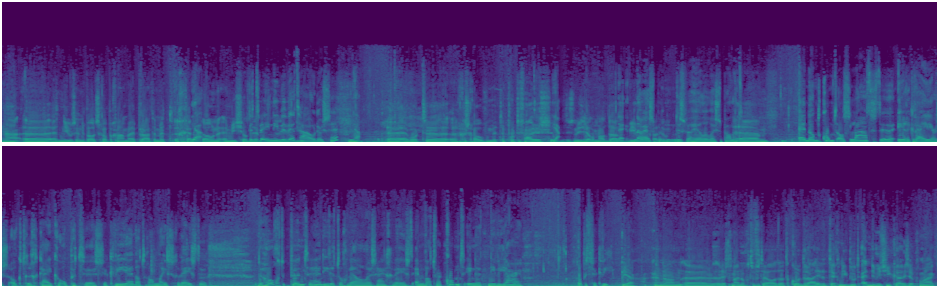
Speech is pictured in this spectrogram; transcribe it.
Na uh, het nieuws en de boodschappen gaan wij praten met Gert ja, Tonen en Michel De Demmers, twee nieuwe wethouders, hè? Ja. Uh, er wordt uh, geschoven met de portefeuilles. Ja. Het is nog niet helemaal duidelijk nee, wie nou, wat gaat doen. Dus wel heel, heel spannend. Um, en dan komt als laatste Erik Weijers ook terugkijken op het circuit. Hè, wat er allemaal is geweest. De, de hoogtepunten hè, die er toch wel zijn geweest. En wat er komt in het nieuwe jaar op het circuit. Ja, en dan uh, rest mij nog te vertellen dat Cor Draaier de techniek doet en de muziekkeuze heeft gemaakt.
